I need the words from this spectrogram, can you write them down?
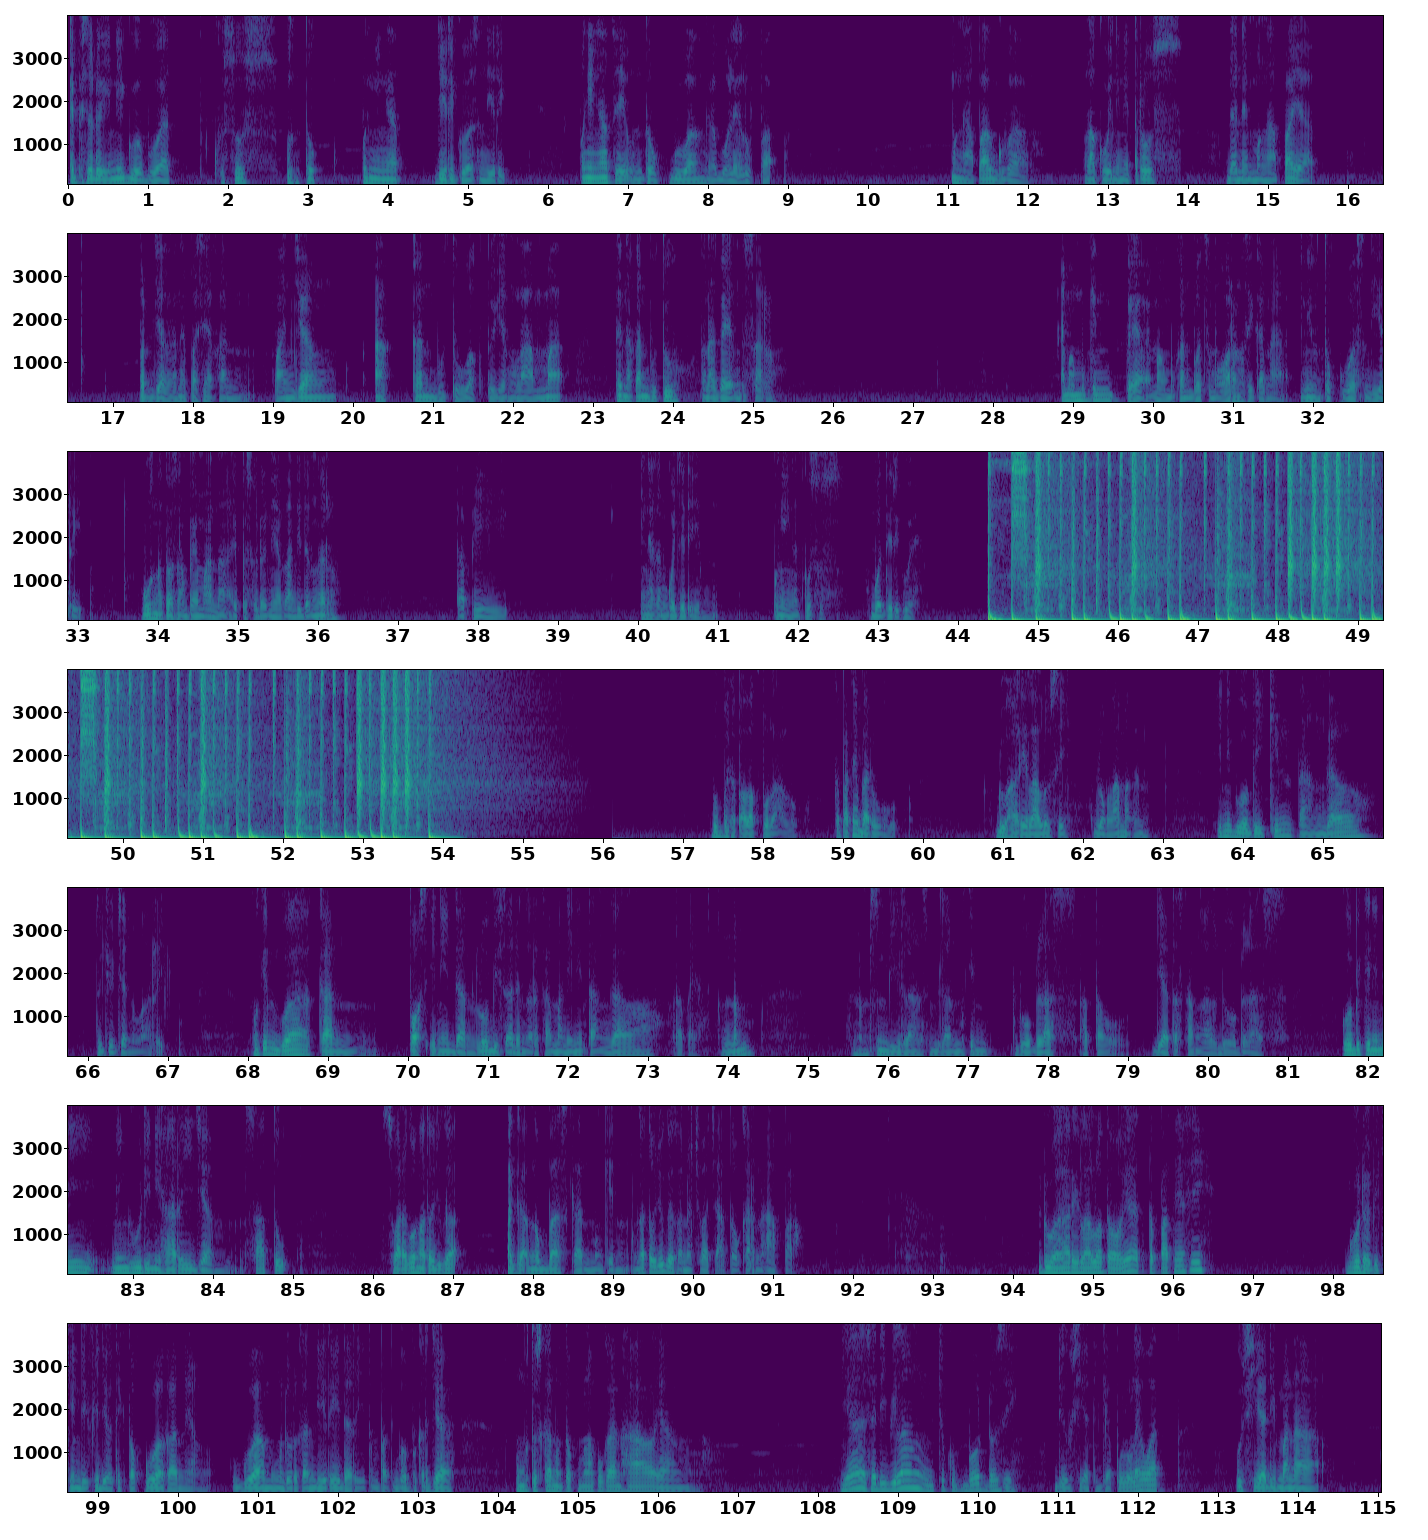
Episode ini gue buat khusus untuk pengingat diri gue sendiri. Pengingat sih untuk gue nggak boleh lupa. Mengapa gue lakuin ini terus dan yang mengapa ya perjalanannya pasti akan panjang, akan butuh waktu yang lama, dan akan butuh tenaga yang besar. Emang mungkin ya emang bukan buat semua orang sih karena ini untuk gue sendiri. Gue nggak tahu sampai mana episode ini akan didengar tapi ini akan gue jadiin pengingat khusus buat diri gue. Beberapa waktu lalu tepatnya baru dua hari lalu sih belum lama kan. Ini gue bikin tanggal 7 Januari. Mungkin gue akan post ini dan lu bisa dengar rekaman ini tanggal berapa ya? 6 6 9 9 mungkin 12 atau di atas tanggal 12 gue bikin ini minggu dini hari jam 1 suara gue nggak tahu juga agak ngebas kan mungkin. Nggak tahu juga karena cuaca atau karena apa. Dua hari lalu atau ya tepatnya sih gue udah bikin di video tiktok gue kan yang gue mengundurkan diri dari tempat gue bekerja memutuskan untuk melakukan hal yang ya saya dibilang cukup bodoh sih. Di usia 30 lewat usia di mana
